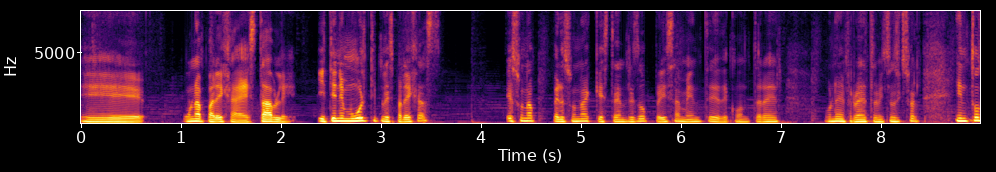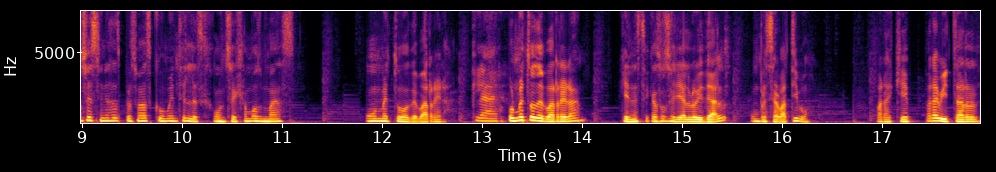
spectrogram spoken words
eh, una pareja estable y tiene múltiples parejas, es una persona que está en riesgo precisamente de contraer una enfermedad de transmisión sexual. Entonces, en esas personas comúnmente les aconsejamos más un método de barrera. Claro. Un método de barrera, que en este caso sería lo ideal, un preservativo. ¿Para qué? Para evitar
